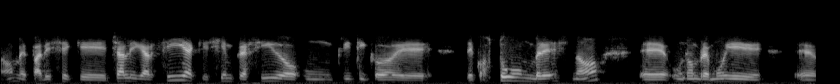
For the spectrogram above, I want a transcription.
¿no? Me parece que Charlie García, que siempre ha sido un crítico de, costumbres, ¿no? Eh, un hombre muy eh,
